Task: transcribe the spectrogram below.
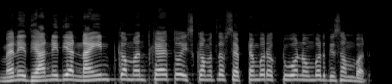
मैंने ध्यान नहीं दिया नाइन्थ का मंथ का है तो इसका मतलब सितंबर अक्टूबर नवंबर दिसंबर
